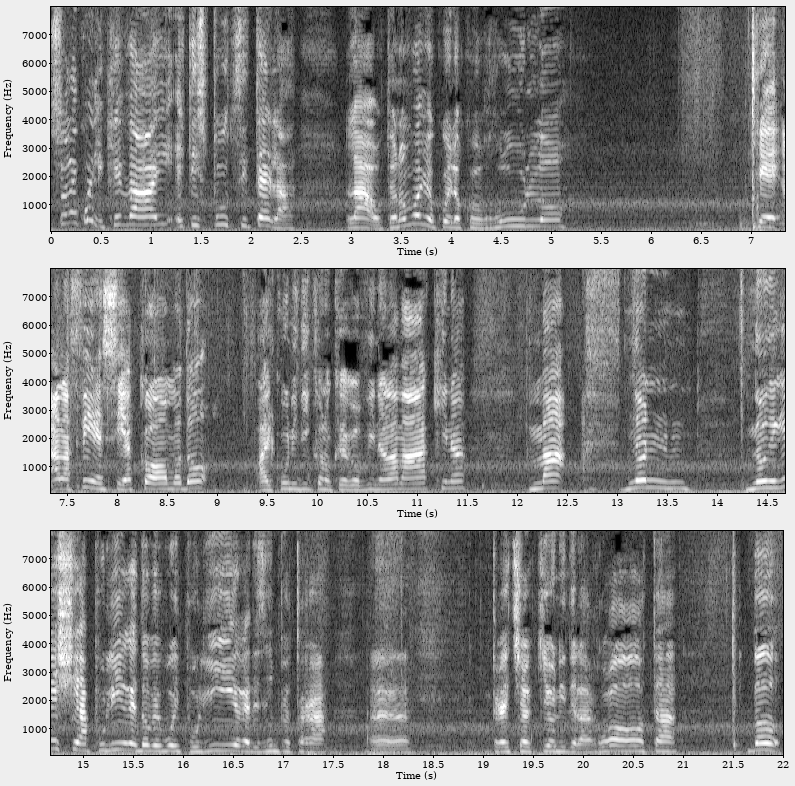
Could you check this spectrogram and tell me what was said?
sono quelli che vai e ti spruzzi te la, l'auto. Non voglio quello col rullo, che alla fine sì è comodo. Alcuni dicono che rovina la macchina, ma non, non riesci a pulire dove vuoi pulire, ad esempio tra, eh, tra i cerchioni della ruota. Boh,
